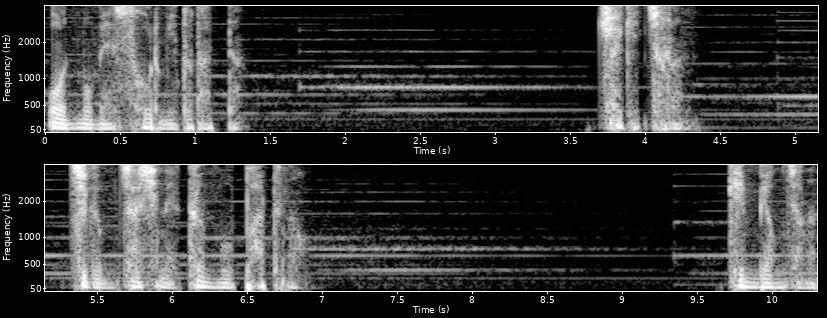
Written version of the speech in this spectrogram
온몸에 소름이 돋았다. 최기철은 지금 자신의 근무 파트너. 김 병장은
